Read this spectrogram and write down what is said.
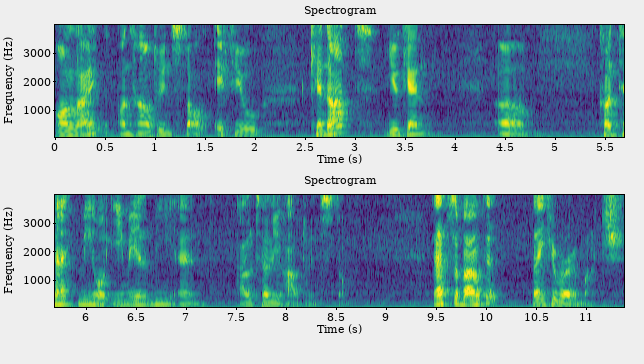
online on how to install. If you cannot, you can uh, contact me or email me and I'll tell you how to install. That's about it. Thank you very much.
